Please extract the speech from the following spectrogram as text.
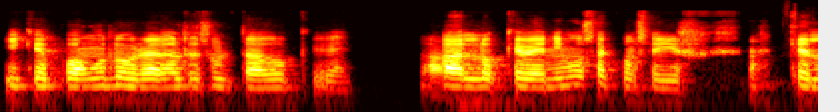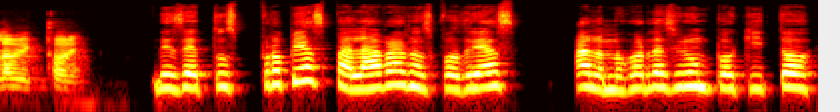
y que podamos lograr el resultado que a lo que venimos a conseguir, que es la victoria. Desde tus propias palabras, ¿nos podrías a lo mejor decir un poquito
